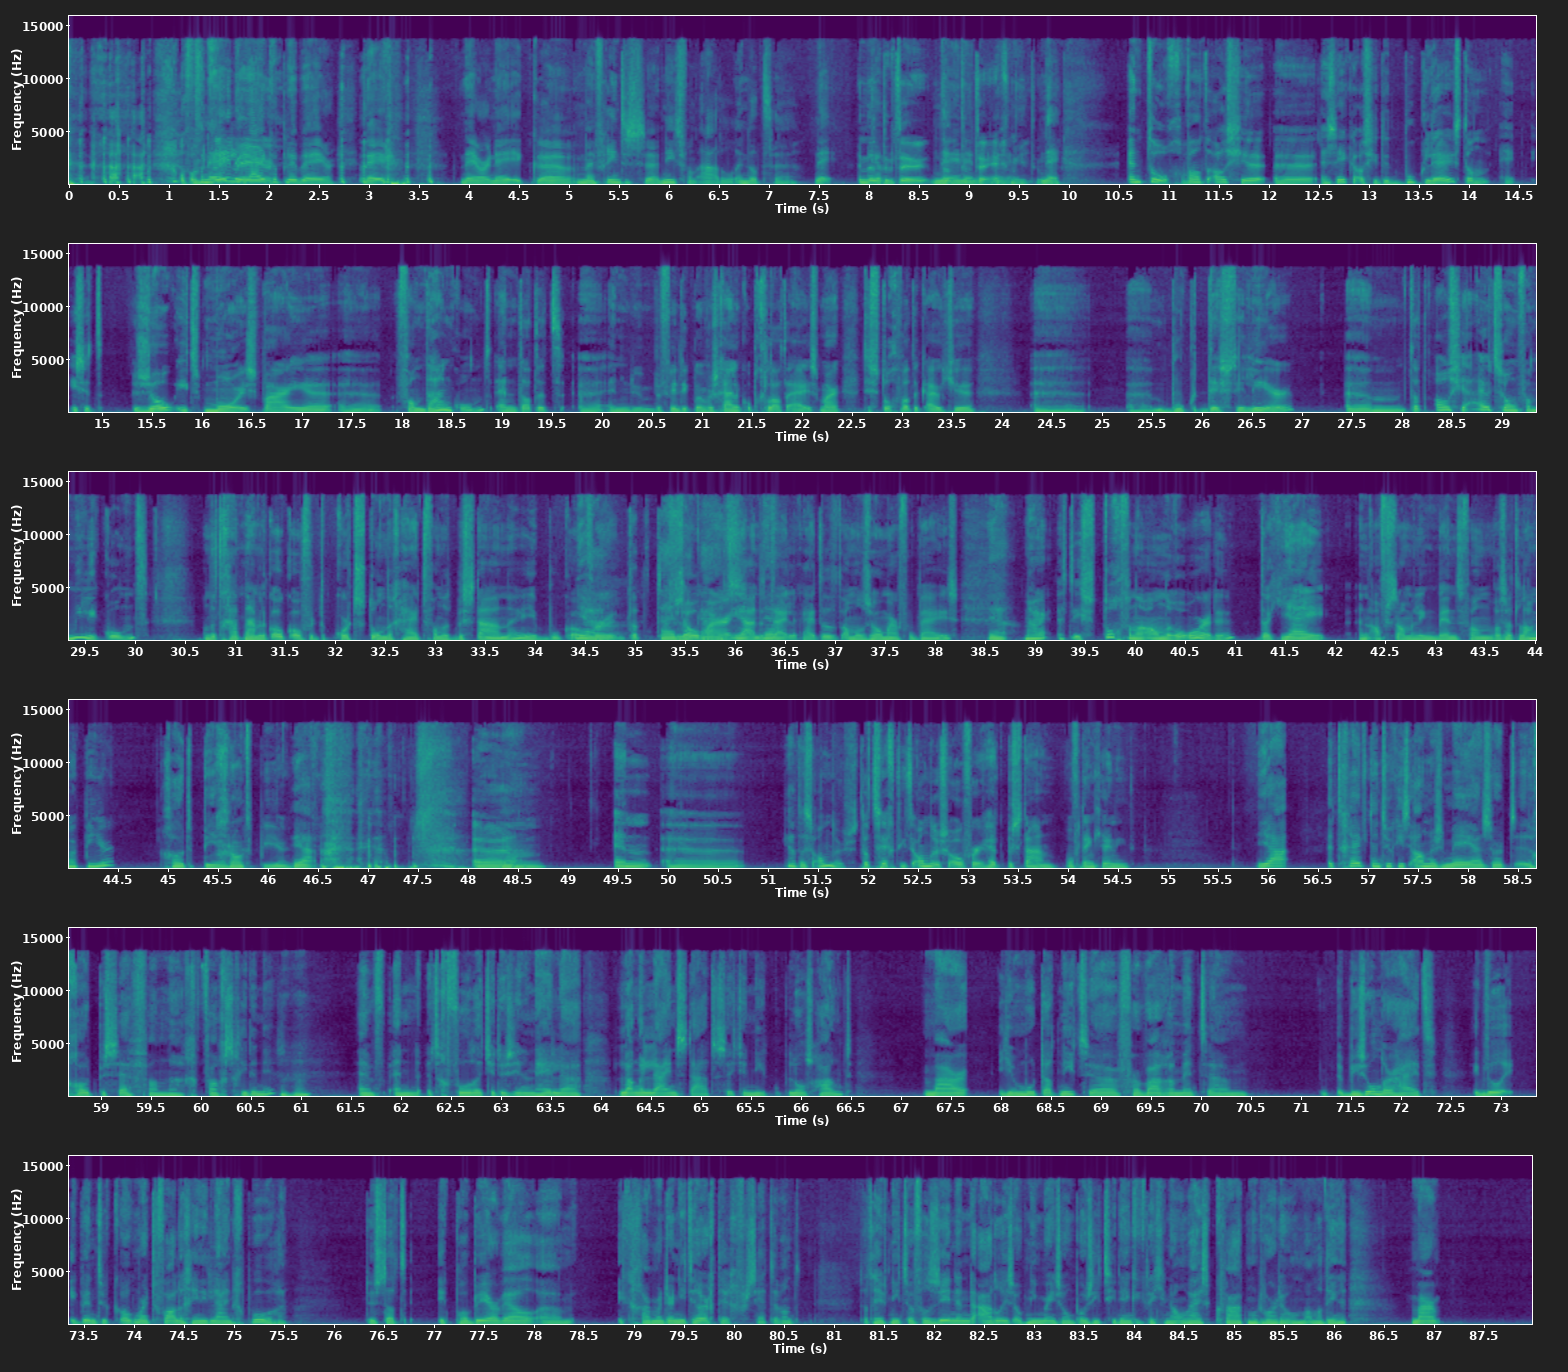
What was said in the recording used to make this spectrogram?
Of, of een, hele rijke plebejer. Nee. nee hoor, nee. Ik, eh, mijn vriend is eh, niet van adel. En dat, eh, nee. En dat heb- doet er, dat Nee, nee, doet er echt niet toe. Nee. En toch, want als je, en zeker als je dit boek leest... dan is het zoiets moois waar je vandaan komt. En dat het, en nu bevind ik me waarschijnlijk op glad ijs... maar het is toch wat ik uit je eh, boek destilleer... ehm, dat als je uit zo'n familie komt... Want het gaat namelijk ook over de kortstondigheid van het bestaan. Hè? Je boek over Ja, dat tijdelijkheid. zomaar, ja, de Ja. tijdelijkheid, dat het allemaal zomaar voorbij is. Ja. Maar het is toch van een andere orde dat jij een afstammeling bent van, was het Lange Pier? Grote pier. Grote Pier. ja. Ehm, En eh, ja, dat is anders. Dat zegt iets anders over het bestaan. Of denk jij niet? Ja, het geeft natuurlijk iets anders mee. Hè? Een soort eh, groot besef van, eh, van geschiedenis. En, en het gevoel dat je dus in een hele lange lijn staat. Dus dat je niet loshangt. Maar je moet dat niet eh, verwarren met ehm, bijzonderheid. Ik bedoel, ik ben natuurlijk ook maar toevallig in die lijn geboren. Dus dat ik probeer wel... ehm, ik ga me er niet heel erg tegen verzetten, want dat heeft niet zoveel zin. En de adel is ook niet meer in zo'n positie, denk ik... dat je nou onwijs kwaad moet worden om allemaal dingen. Maar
